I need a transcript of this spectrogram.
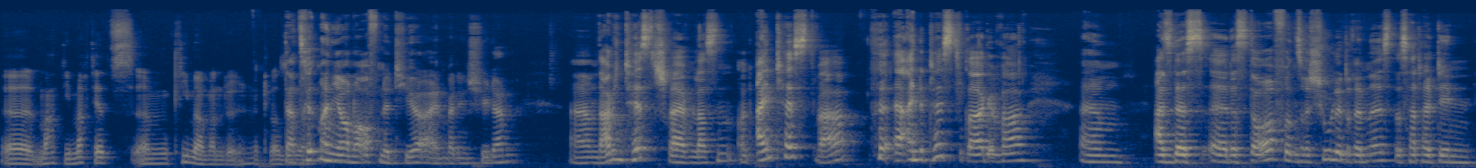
äh, macht, die macht jetzt ähm, Klimawandel, eine Klausur. Da tritt man ja auch eine offene Tür ein bei den Schülern. Ähm, da habe ich einen Test schreiben lassen und ein Test war, äh, eine Testfrage war, ähm, also dass äh, das Dorf, wo unsere Schule drin ist, das hat halt den,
